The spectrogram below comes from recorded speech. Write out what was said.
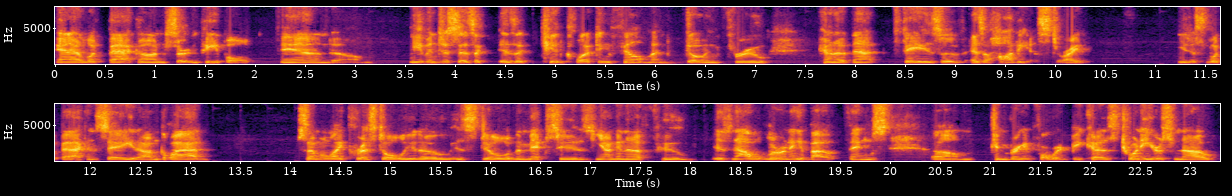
and I look back on certain people, and um, even just as a as a kid collecting film and going through kind of that phase of as a hobbyist, right? You just look back and say, you know, I'm glad someone like Krystal, you know, is still in the mix, who's young enough, who is now learning about things, um, can bring it forward. Because 20 years from now,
